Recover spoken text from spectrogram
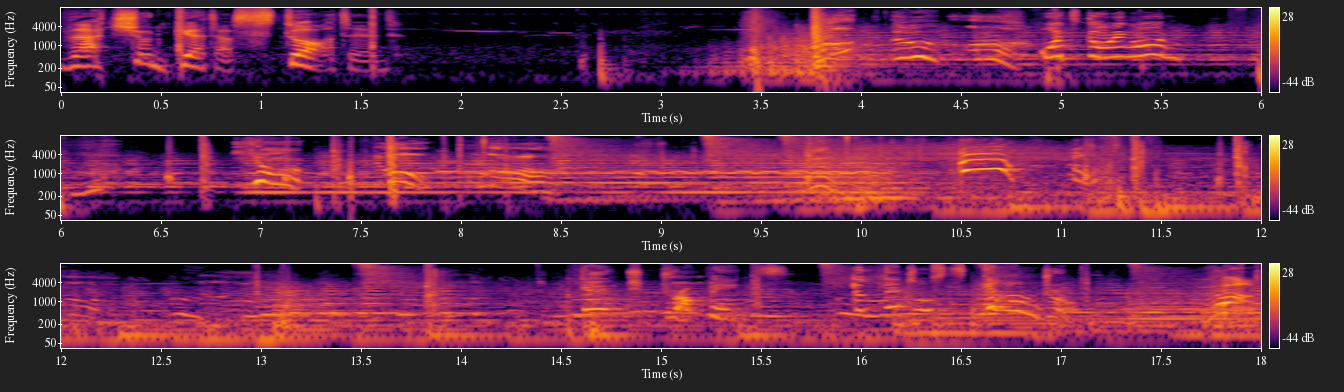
That should get us started. Don't drop it! The little scoundrel! Run!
